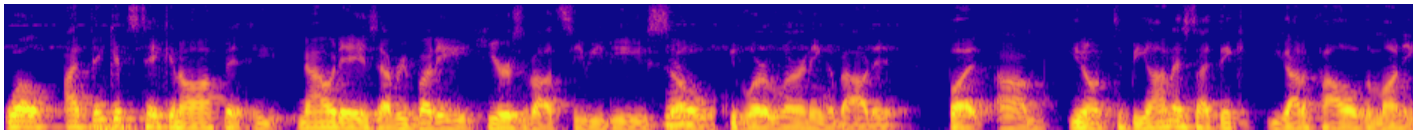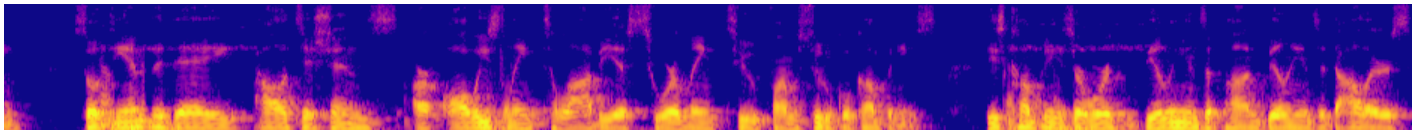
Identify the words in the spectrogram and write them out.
Well, I think it's taken off. Nowadays, everybody hears about CBD, so yeah. people are learning about it. But um, you know, to be honest, I think you got to follow the money. So at the end of the day, politicians are always linked to lobbyists who are linked to pharmaceutical companies. These companies are worth billions upon billions of dollars,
